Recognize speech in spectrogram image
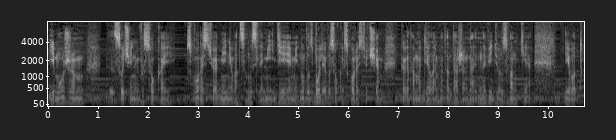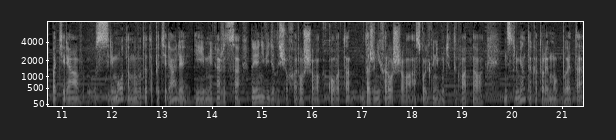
и можем с очень высокой скоростью обмениваться мыслями, идеями, ну вот с более высокой скоростью, чем когда мы делаем это даже на, на видеозвонке. И вот потеряв с remote ом, мы вот это потеряли, и мне кажется, ну я не видел еще хорошего какого-то, даже не хорошего, а сколько-нибудь адекватного инструмента, который мог бы это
